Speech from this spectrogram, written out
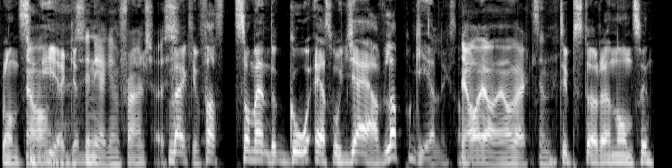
från sin ja, egen. sin egen franchise. Verkligen, fast som ändå går, är så jävla på G. Liksom Ja, ja, ja, verkligen. typ större än någonsin.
